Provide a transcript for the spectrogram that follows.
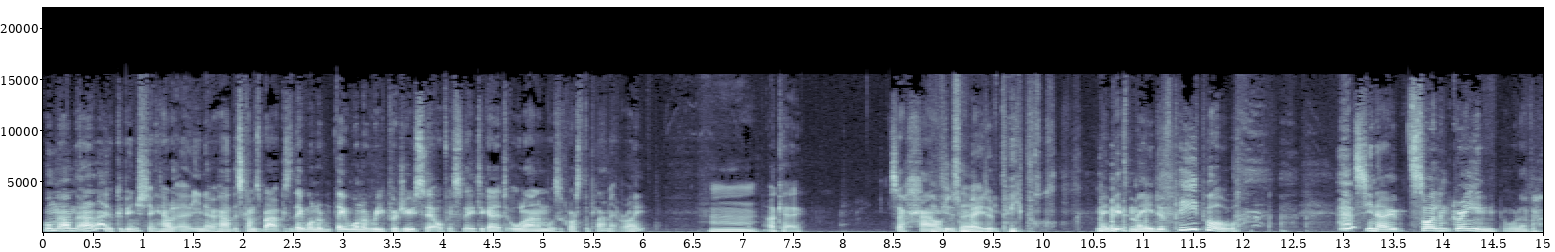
Well, I don't know. It could be interesting how uh, you know how this comes about because they want to they want to reproduce it obviously to get it to all animals across the planet, right? Hmm. Okay. So how Maybe do it's they? made of people. Maybe it's made of people. it's you know Soylent Green or whatever.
